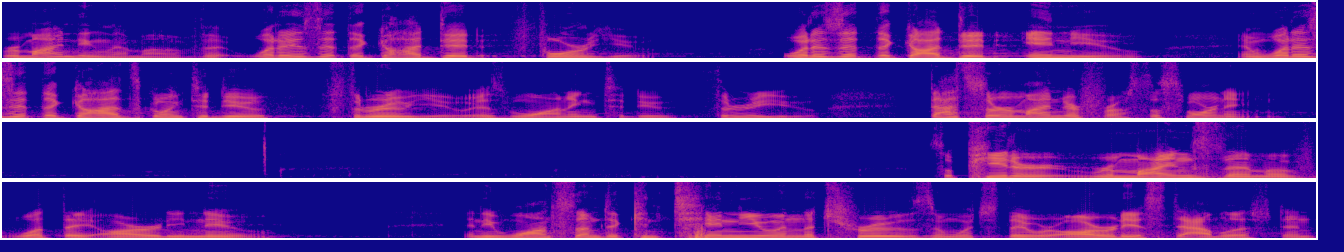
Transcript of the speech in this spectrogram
reminding them of. That what is it that God did for you? What is it that God did in you? And what is it that God's going to do through you, is wanting to do through you? That's the reminder for us this morning. So Peter reminds them of what they already knew. And he wants them to continue in the truths in which they were already established. And,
